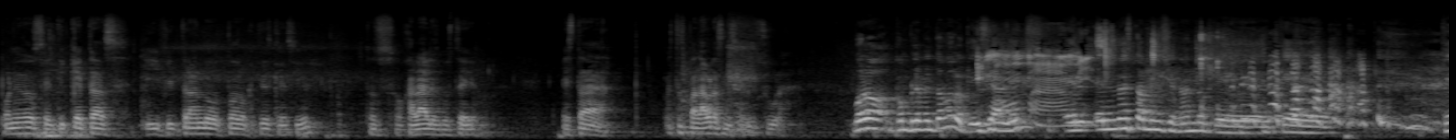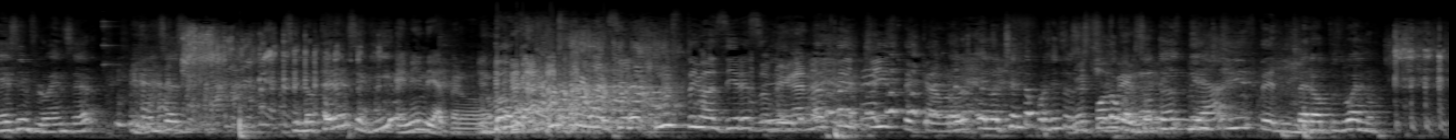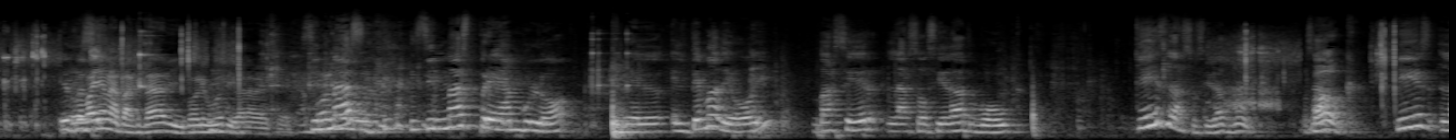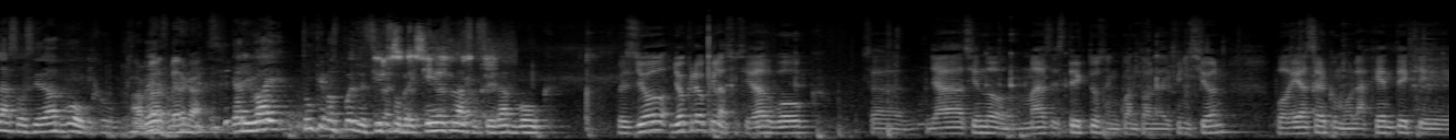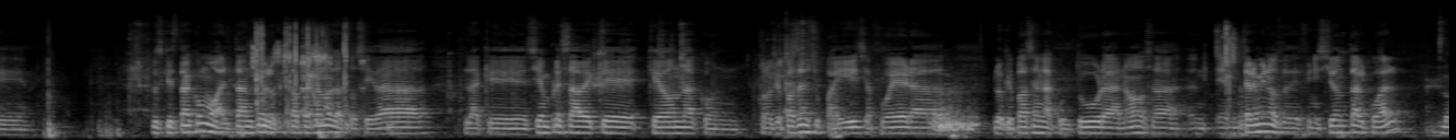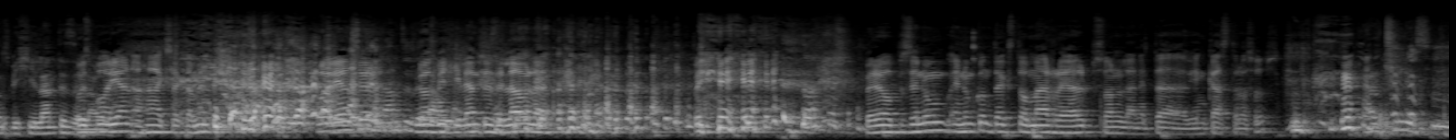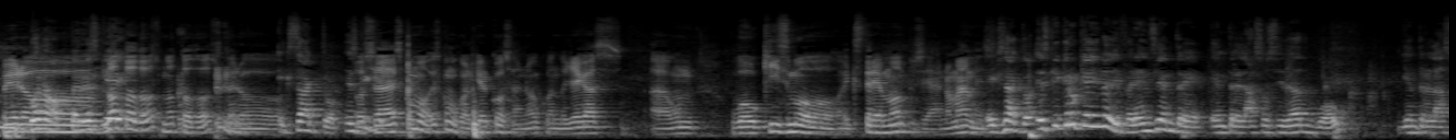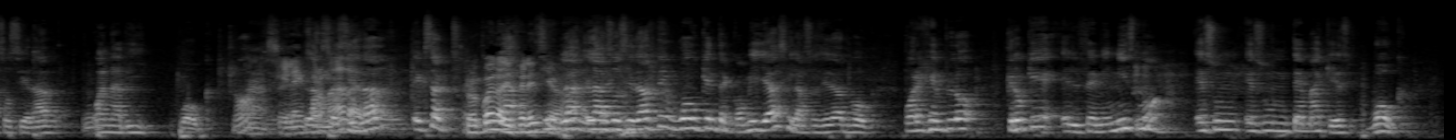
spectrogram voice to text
poniéndose etiquetas y filtrando todo lo que tienes que decir. Entonces, ojalá les guste esta, estas palabras sin censura. Bueno, complementando lo que dice Alex, él, él no está mencionando que, que, que es influencer. Entonces, si lo quieren seguir, En India, pero... Justo iba a decir eso, me ganaste el chiste, el, cabrón. el 80% de sus followers son de India. Pero pues bueno. Pero pues, vayan a Bagdad y Bollywood y van a ver sin, más, sin más preámbulo, el, el tema de hoy va a ser la sociedad woke. ¿Qué es la sociedad woke? O sea, Woke. ¿Qué es la sociedad woke? A ver, vergas. Garibay, ¿tú qué nos puedes decir sobre qué es la sociedad woke? Pues yo, yo creo que la sociedad woke, o sea, ya siendo más estrictos en cuanto a la definición, podría ser como la gente que, pues que está como al tanto de lo que está pasando en la sociedad, la que siempre sabe qué, qué onda con, con lo que pasa en su país y afuera, lo que pasa en la cultura, ¿no? O sea, en, en términos de definición tal cual, Los vigilantes de pues la podrían, ajá, exactamente. podrían ser Vigilantes del los aula. vigilantes del aula. Pero pues en un, en un contexto más real pues, son la neta bien castrosos. Pero, Bueno, pero es que- no todos, no todos, pero Exacto. Es o que- sea, es como es como cualquier cosa, ¿no? Cuando llegas a un wokeismo extremo, pues ya no mames. Exacto, es que creo que hay una diferencia entre, entre la sociedad woke y entre la sociedad wannabe woke, ¿no? Ah, sí, la La informada. sociedad, exacto. ¿Pero cuál es la diferencia? La, la sociedad de woke entre comillas y la sociedad woke. Por ejemplo, creo que el feminismo es un, es un tema que es woke,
